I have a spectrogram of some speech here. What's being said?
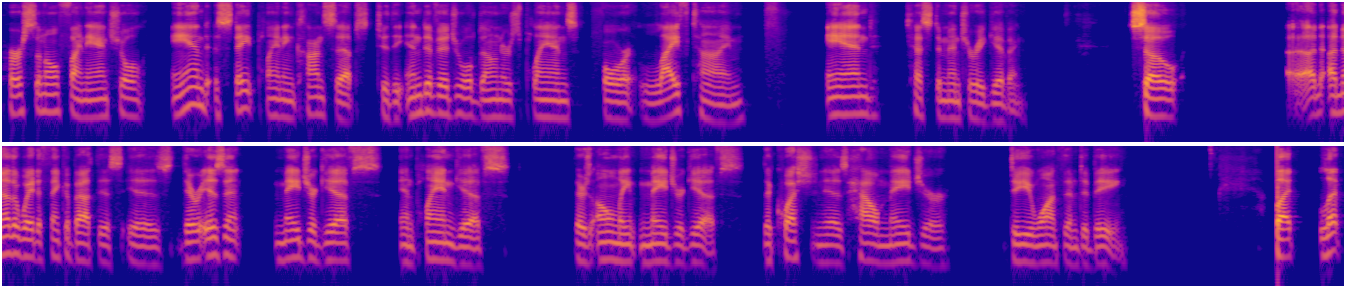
personal, financial, and estate planning concepts to the individual donor's plans for lifetime and testamentary giving. So, uh, another way to think about this is there isn't major gifts and planned gifts, there's only major gifts. The question is, how major do you want them to be? But let,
